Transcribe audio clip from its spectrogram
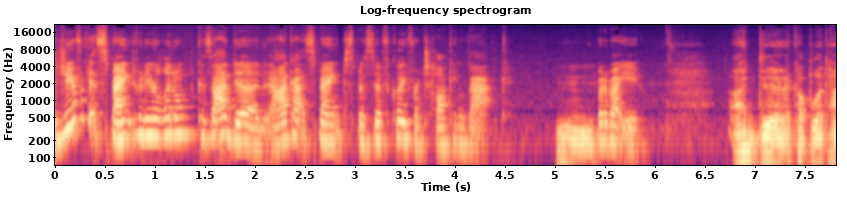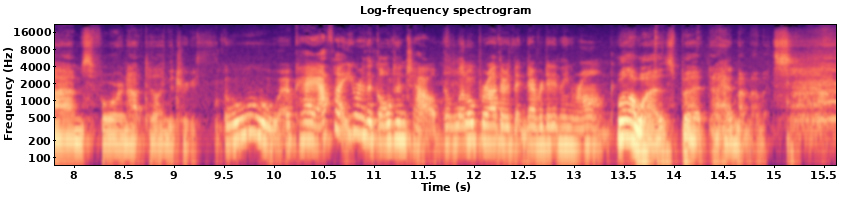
Did you ever get spanked when you were little? Because I did. I got spanked specifically for talking back. What about you? I did a couple of times for not telling the truth. Ooh, okay. I thought you were the golden child, the little brother that never did anything wrong. Well, I was, but I had my moments.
